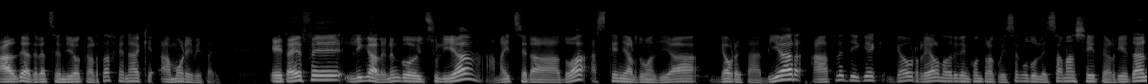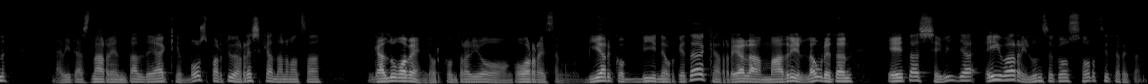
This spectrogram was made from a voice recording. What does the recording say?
alde ateratzen dio Kartagenak amore bitari. Eta F Liga lehenengo itzulia, amaitzera doa, azken jardumaldia gaur eta bihar, atletikek gaur Real Madriden kontrako izango du lezaman seite erdietan, David Aznarren taldeak bost partiu erreskan danamatza galdu gabe, gaur kontrario gogorra izango du. Biharko bi neurketak, Reala Madrid lauretan, eta Sevilla Eibar iluntzeko sortziterretan.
